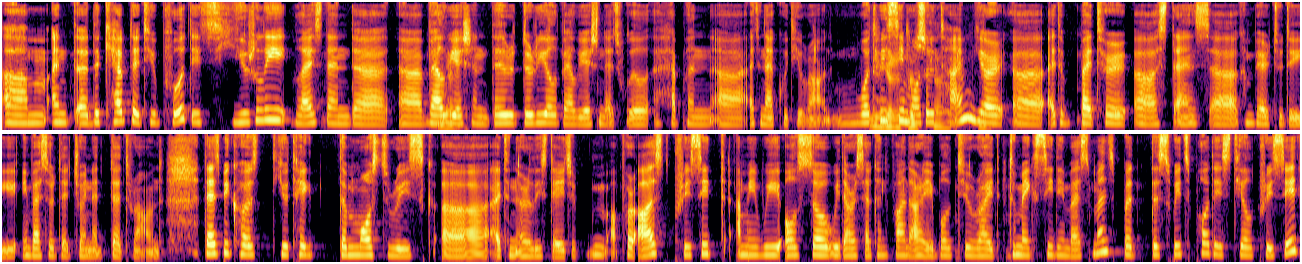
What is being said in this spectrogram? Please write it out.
um, and uh, the cap that you put is usually less than the uh, valuation, the, the real valuation that will happen uh, at an equity round. What You we see most of the time, you're uh, at a better uh, stance uh, compared to the investor that joined at that round. That's because you take the most risk uh, at an early stage. For us, pre-seed, I mean, we also with our second fund are able to write to make seed investments, but the sweet spot is still pre-seed,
